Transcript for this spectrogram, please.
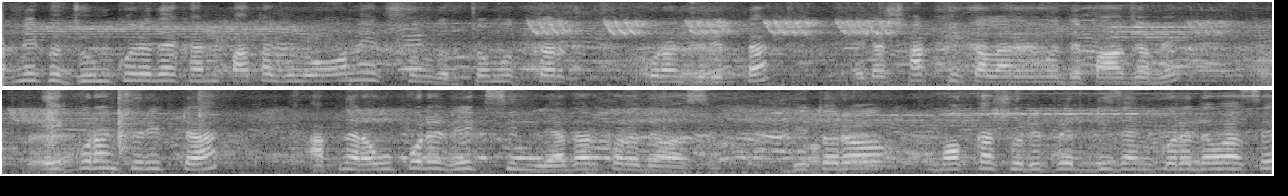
আপনি একটু জুম করে দেখান পাতাগুলো অনেক সুন্দর চমৎকার কোরআন. শরীফটা। এটা সাতটি কালারের মধ্যে পাওয়া যাবে। এই কোরআন শরীফটা আপনারা উপরে রেক্সিন লেদার করে দেওয়া আছে। ভিতরেও মক্কা শরীফের ডিজাইন করে দেওয়া আছে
